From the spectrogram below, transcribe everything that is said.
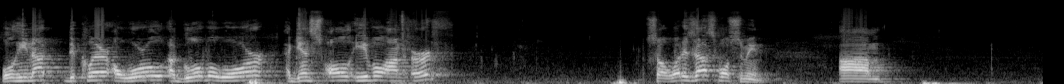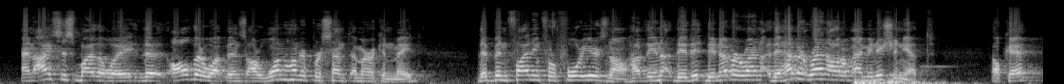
Will he not declare a world, a global war against all evil on earth? So what is that supposed to mean? Um, and ISIS, by the way, all their weapons are 100% American made. They've been fighting for four years now. Have they not? They, they never ran. They haven't ran out of ammunition yet. Okay,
